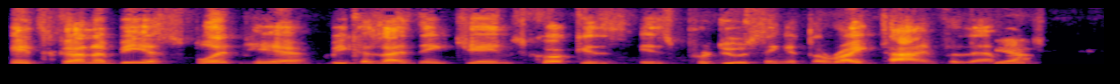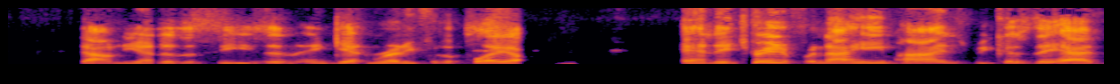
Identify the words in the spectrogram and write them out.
it's going to be a split here because I think James Cook is is producing at the right time for them. Yeah. Down the end of the season and getting ready for the playoff. And they traded for Nyheim Hines because they had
